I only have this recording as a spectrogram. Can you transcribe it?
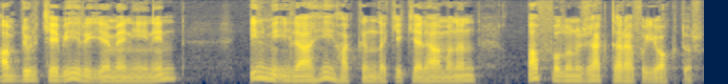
Abdülkebir Yemeni'nin ilmi ilahi hakkındaki kelamının affolunacak tarafı yoktur.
